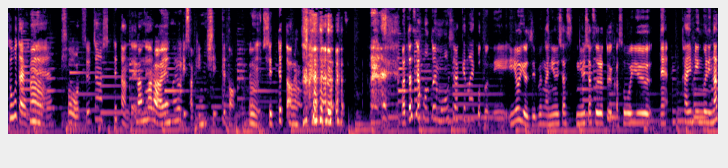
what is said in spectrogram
そうだよね、そうやすよちゃんは知ってたんだよね。なんなら綾乃より先に知ってたんだよね。うん知ってた、うん 私は本当に申し訳ないことにいよいよ自分が入社す入社するというかそういうねタイミングになっ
